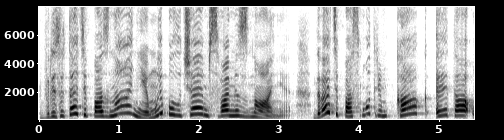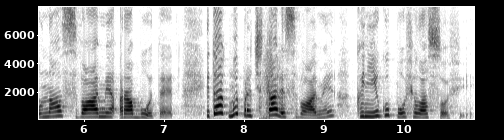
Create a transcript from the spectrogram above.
В результате познания мы получаем с вами знания. Давайте посмотрим, как это у нас с вами работает. Итак, мы прочитали с вами книгу по философии.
